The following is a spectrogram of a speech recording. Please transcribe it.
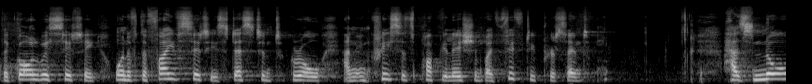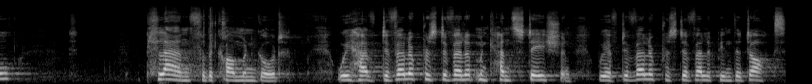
that Galway City, one of the five cities destined to grow and increase its population by 50%, has no plan for the common good. We have developers developing Ceannt Station. We have developers developing the docks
